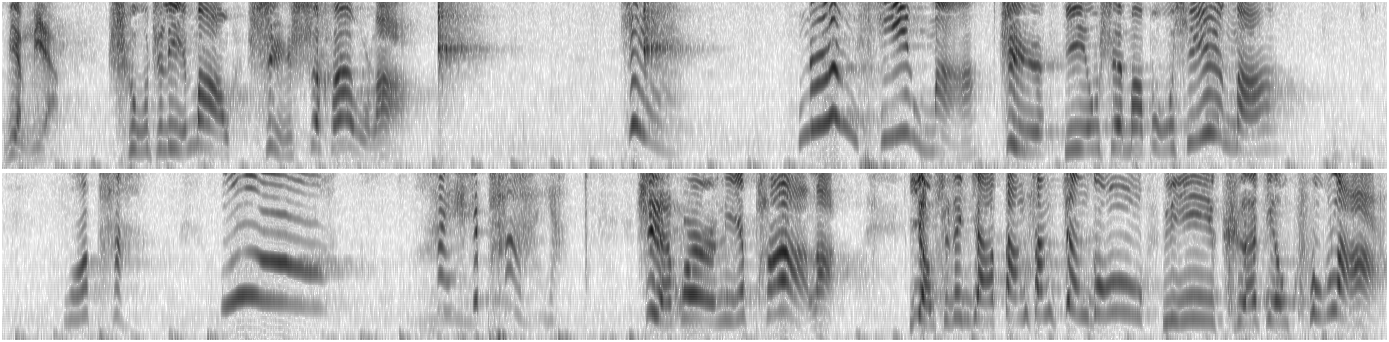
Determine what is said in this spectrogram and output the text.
娘娘处置礼貌是时候了。这能行吗？这有什么不行吗？我怕，我还是怕呀。这会儿你怕了，要是人家当上正宫，你可就苦了。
